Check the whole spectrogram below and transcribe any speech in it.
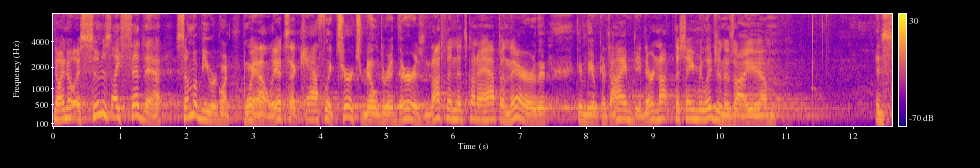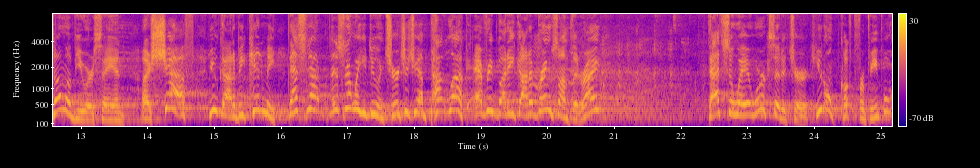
Now, I know as soon as I said that, some of you are going, Well, it's a Catholic church, Mildred. There is nothing that's going to happen there that can be, because I'm, they're not the same religion as I am. And some of you are saying, a chef, you got to be kidding me. That's not, that's not what you do in churches. You have potluck. Everybody got to bring something, right? That's the way it works at a church. You don't cook for people.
